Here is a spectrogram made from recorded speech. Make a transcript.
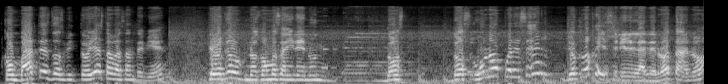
combates, dos victorias, está bastante bien. Creo que nos vamos a ir en un 2-1, ¿puede ser? Yo creo que ya se viene la derrota, ¿no?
